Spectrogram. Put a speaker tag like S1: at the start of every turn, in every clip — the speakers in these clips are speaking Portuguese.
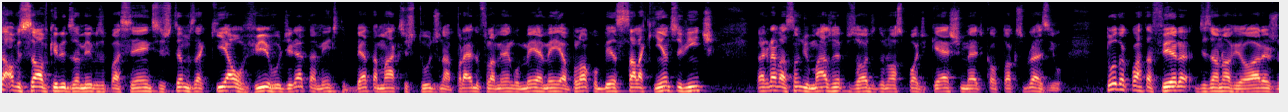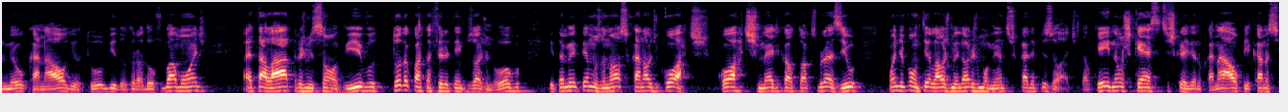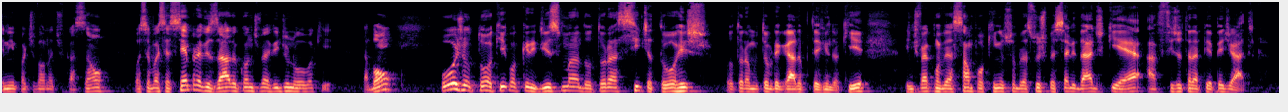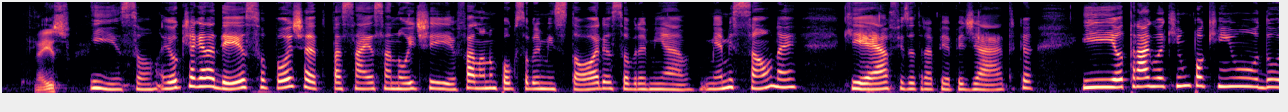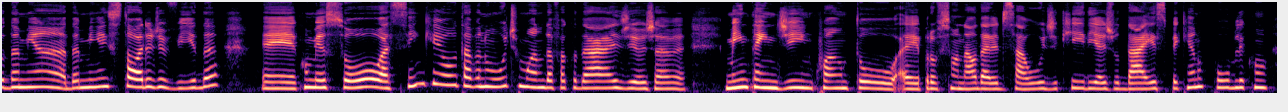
S1: Salve, salve, queridos amigos e pacientes. Estamos aqui ao vivo, diretamente do Betamax Studios, na Praia do Flamengo 66, Bloco B, sala 520, para a gravação de mais um episódio do nosso podcast Medical Talks Brasil. Toda quarta-feira, 19 horas, no meu canal do YouTube, Dr. Adolfo Bamonde. Vai estar lá, transmissão ao vivo. Toda quarta-feira tem episódio novo. E também temos o nosso canal de cortes, Cortes Medical Talks Brasil, onde vão ter lá os melhores momentos de cada episódio, tá ok? Não esquece de se inscrever no canal, clicar no sininho para ativar a notificação. Você vai ser sempre avisado quando tiver vídeo novo aqui, tá bom? Hoje eu estou aqui com a queridíssima doutora Cíntia Torres. Doutora, muito obrigado por ter vindo aqui. A gente vai conversar um pouquinho sobre a sua especialidade, que é a fisioterapia pediátrica. Não é isso?
S2: Isso. Eu que agradeço. Poxa, passar essa noite falando um pouco sobre a minha história, sobre a minha, minha missão, né? Que é a fisioterapia pediátrica. E eu trago aqui um pouquinho do, da, minha, da minha história de vida. É, começou assim que eu estava no último ano da faculdade, eu já me entendi enquanto é, profissional da área de saúde que iria ajudar esse pequeno público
